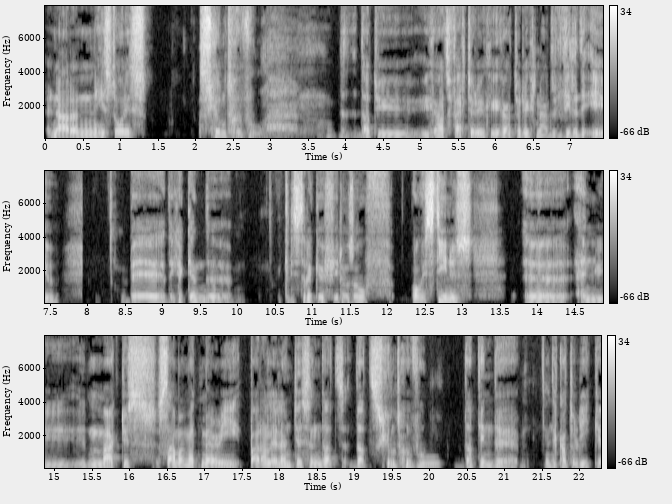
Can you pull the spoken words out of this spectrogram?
naar een historisch schuldgevoel. Dat u, u gaat ver terug, u gaat terug naar de vierde eeuw, bij de gekende christelijke filosoof Augustinus, uh, en u, maakt dus samen met Mary parallellen tussen dat, dat schuldgevoel dat in de, in de katholieke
